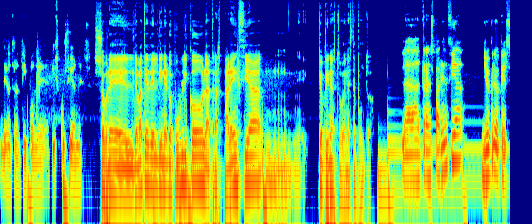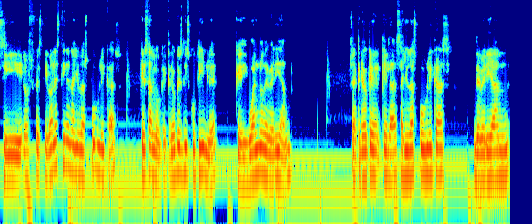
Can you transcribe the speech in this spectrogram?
de otro tipo de discusiones. Sobre el debate del dinero público, la transparencia, mm, ¿qué opinas tú en este punto? La transparencia, yo creo que si los festivales tienen ayudas públicas, que es algo que creo que es discutible, que igual no deberían, o sea, creo que, que las ayudas públicas deberían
